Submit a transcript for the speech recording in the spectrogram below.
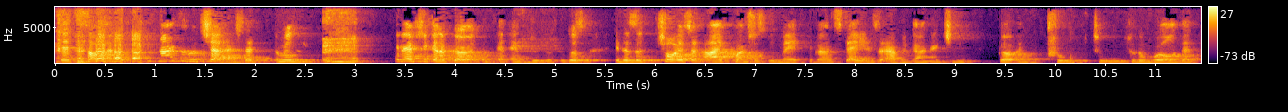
That's so a nice little challenge. That I mean you can actually kind of go and, and, and, do this because it is a choice that I consciously made to go and stay in South Africa and actually go and prove to, to the world that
